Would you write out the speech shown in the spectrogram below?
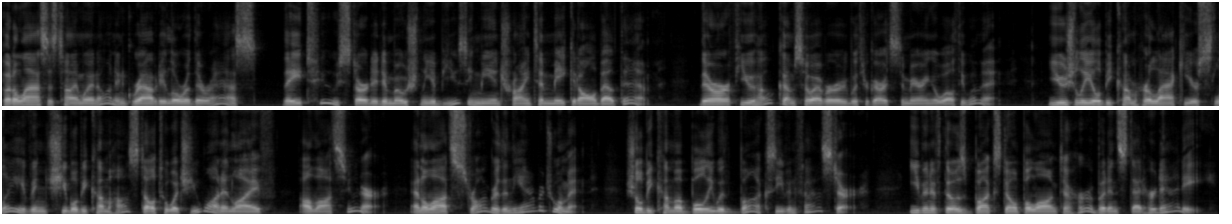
But alas, as time went on and gravity lowered their ass, they too started emotionally abusing me and trying to make it all about them. There are a few outcomes, however, with regards to marrying a wealthy woman. Usually you'll become her lackey or slave and she will become hostile to what you want in life a lot sooner and a lot stronger than the average woman she'll become a bully with bucks even faster, even if those bucks don't belong to her but instead her daddy.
